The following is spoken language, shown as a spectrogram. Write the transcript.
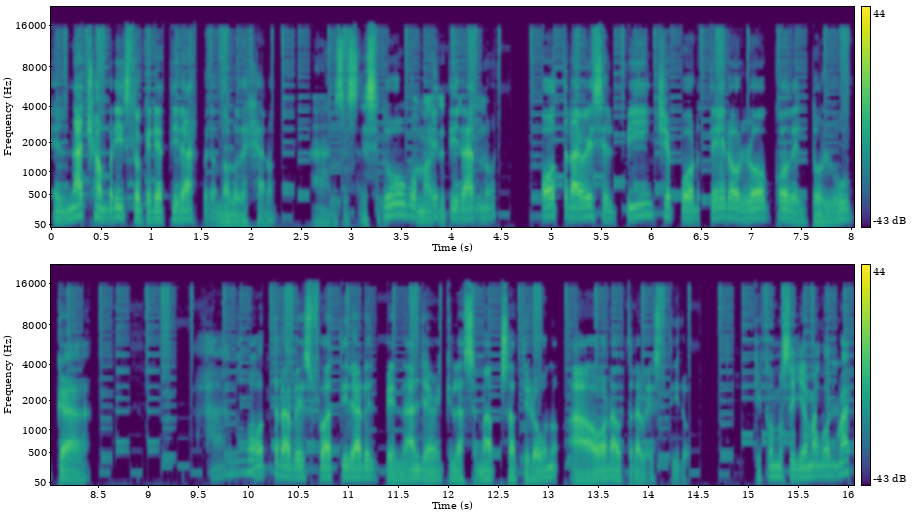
El Nacho Ambriz lo quería tirar, pero no lo dejaron. Ah, Entonces ese- tuvo más que de- tirarlo. Otra vez el pinche portero loco del Toluca. Ah, no. Otra vez fue a tirar el penal. Ya ven que la semana pasada tiró uno. Ahora otra vez tiró. ¿Que ¿Cómo se llama, Golmar?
